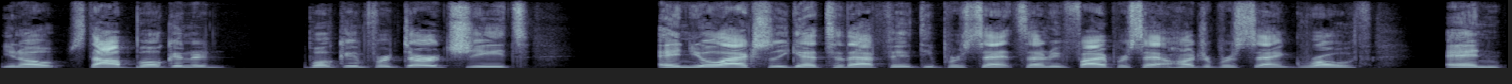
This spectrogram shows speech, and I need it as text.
you know, stop booking booking for dirt sheets and you'll actually get to that 50%, 75%, 100% growth and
